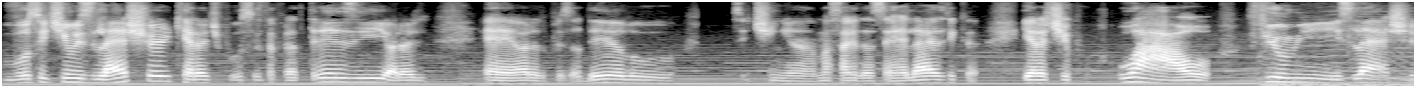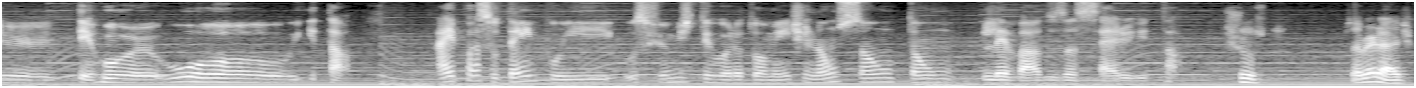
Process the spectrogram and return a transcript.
você tinha o slasher, que era tipo Sexta-feira 13, hora, é, hora do Pesadelo. Você tinha Massacre da Serra Elétrica. E era tipo, uau, filme slasher, terror, uou, e tal. Aí passa o tempo e os filmes de terror atualmente não são tão levados a sério e tal. Justo. Isso é verdade.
